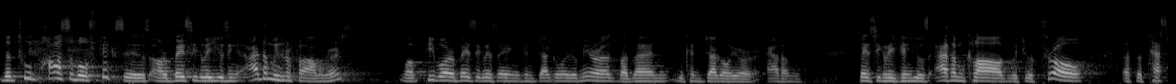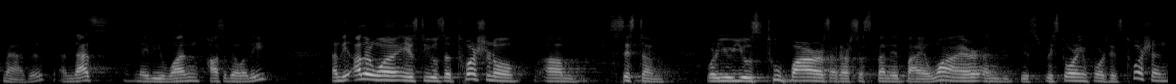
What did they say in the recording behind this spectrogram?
the two possible fixes are basically using atom interferometers. Well, people are basically saying you can juggle your mirrors, but then you can juggle your atoms basically you can use atom clouds, which you throw as the test masses, and that's maybe one possibility. And the other one is to use a torsional um, system where you use two bars that are suspended by a wire, and this restoring force is torsion.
